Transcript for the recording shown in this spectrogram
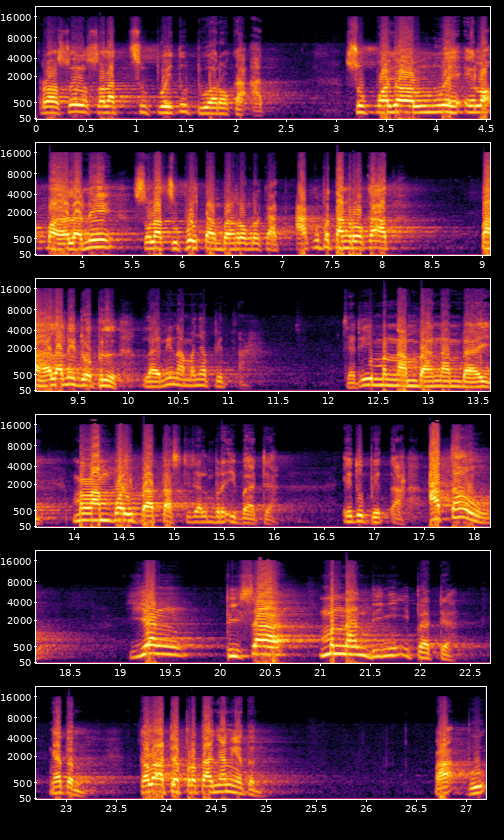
Rasul sholat subuh itu dua rakaat. Supaya luweh elok pahalane sholat subuh tambah rong rakaat. Aku petang rakaat pahalanya double. Lah ini namanya bid'ah. Jadi menambah-nambahi melampaui batas di dalam beribadah. Itu bid'ah. Atau yang bisa menandingi ibadah. Ngeten kalau ada pertanyaan ngeten Pak Bu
